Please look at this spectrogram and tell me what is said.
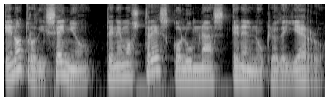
En otro diseño tenemos tres columnas en el núcleo de hierro,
